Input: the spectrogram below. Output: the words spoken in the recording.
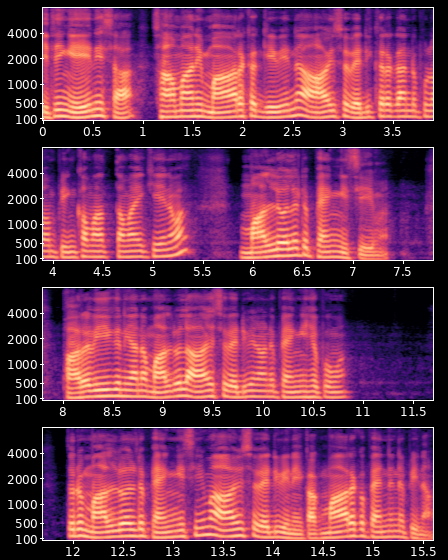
ඉතින් ඒ නිසා සාමාන්‍ය මාරක ගෙවෙන ආයුෂ වැඩි කරගන්න පුළුවන් පින්කමක් තමයි කියනවා මල් වලට පැන් ඉසීම. පරවීගෙන යන මල් වල ආයුෂ වැඩි වෙනවනේ පැන් ඉහපුම. ඒතර මල් වලට පැන් ඉසීම ආයුෂ වැඩි වෙන එකක්. මාරක පැන්නෙන පිනක්.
